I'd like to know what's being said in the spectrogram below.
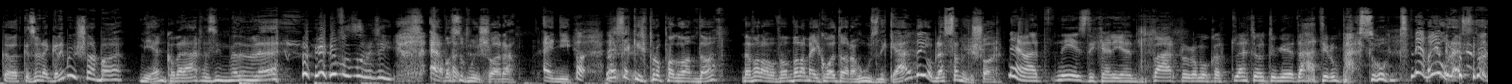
következő reggeli műsorban milyen kamerát veszünk belőle. Így elbasszuk műsorra. Ennyi. Lesz egy kis propaganda, de valahol, valamelyik oldalra húzni kell, de jobb lesz a műsor. Nem, hát nézni kell ilyen párprogramokat, letöltünk egyet, átírunk pár szót. Nem, jó lesz, tudod,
